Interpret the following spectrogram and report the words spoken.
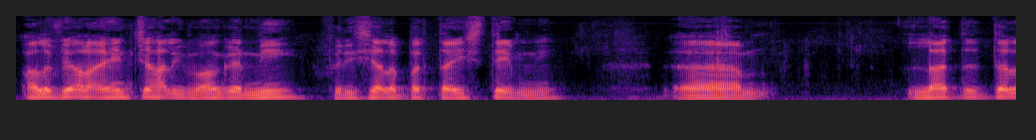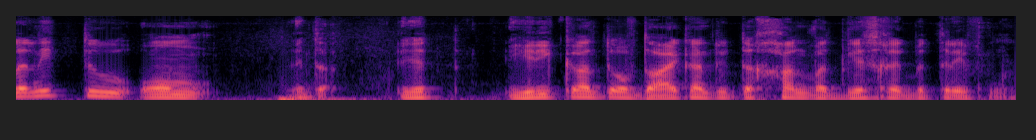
alhoewel hy en Charlie Munger nie vir dieselfde party stem nie, ehm um, laat dit hulle nie toe om het, het hierdie kant of daai kant toe te gaan wat besigheid betref nie.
